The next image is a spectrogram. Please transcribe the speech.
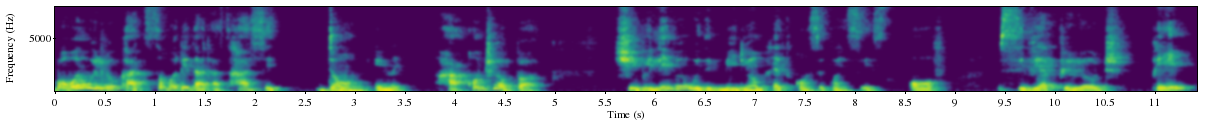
But when we look at somebody that has had it done in her country of birth, she'll be living with the medium health consequences of severe period pain,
